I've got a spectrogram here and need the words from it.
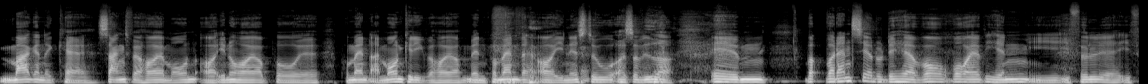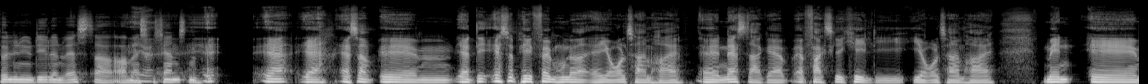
Markederne kan sagtens være højere i morgen, og endnu højere på, øh, på mandag. I morgen kan de ikke være højere, men på mandag og i næste uge, og så videre. Øhm, Hvordan ser du det her? Hvor, hvor er vi henne i, ifølge, ifølge New Deal Investor og Mads Christiansen? Ja, ja, altså, øh, ja, det S&P 500 er i all-time high. Øh, Nasdaq er, er faktisk ikke helt i, i all-time high. Men, øh,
